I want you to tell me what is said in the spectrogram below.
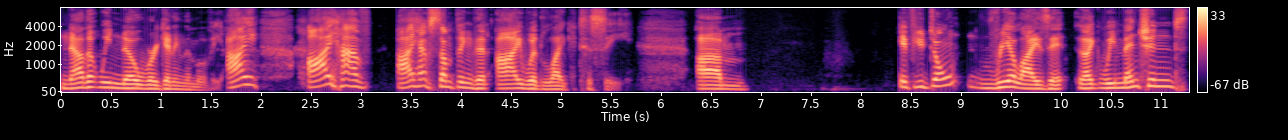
now that we know we're getting the movie? I I have I have something that I would like to see. Um if you don't realize it, like we mentioned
